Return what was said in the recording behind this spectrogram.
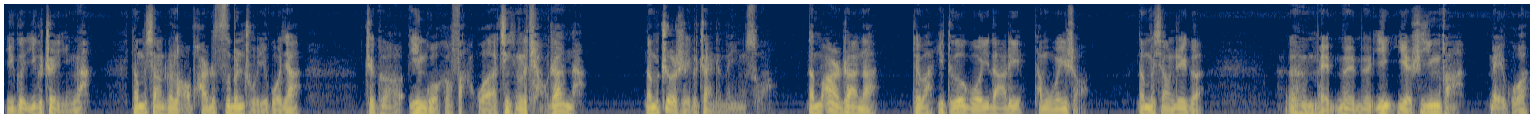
一个一个阵营啊。那么像这个老牌的资本主义国家，这个英国和法国进行了挑战呢。那么这是一个战争的因素。那么二战呢，对吧？以德国、意大利他们为首，那么像这个，呃，美美美英也是英法美国，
